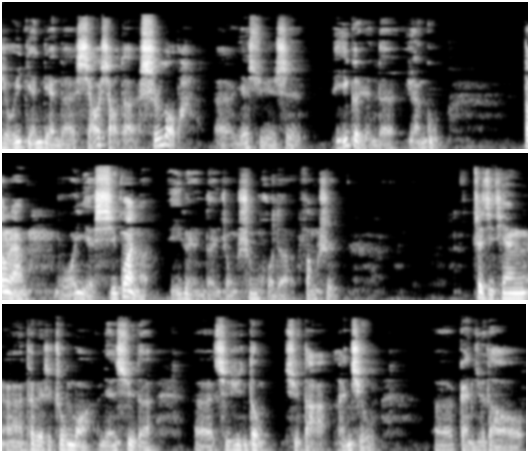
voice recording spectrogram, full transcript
有一点点的小小的失落吧，呃，也许是。一个人的缘故，当然我也习惯了一个人的一种生活的方式。这几天呃，特别是周末，连续的呃去运动，去打篮球，呃，感觉到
